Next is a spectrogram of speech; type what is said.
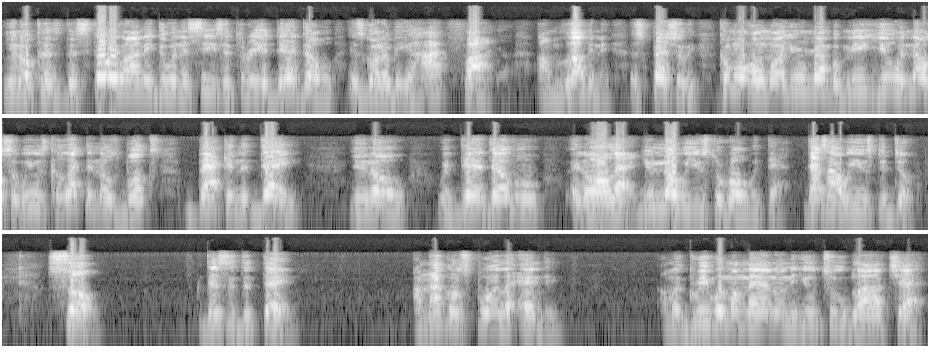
you know, because the storyline they doing in season three of Daredevil is going to be hot fire. I'm loving it, especially. Come on, Omar, you remember me, you, and Nelson? We was collecting those books back in the day, you know, with Daredevil and all that. You know, we used to roll with that. That's how we used to do. So, this is the thing. I'm not to spoil the ending. I'm gonna agree with my man on the YouTube live chat.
